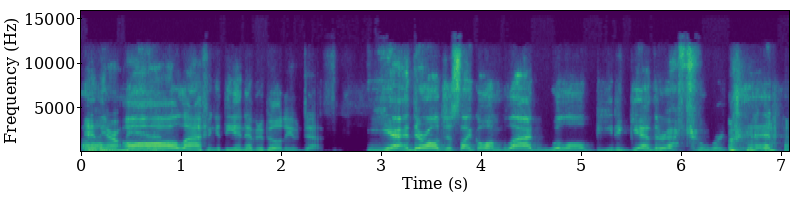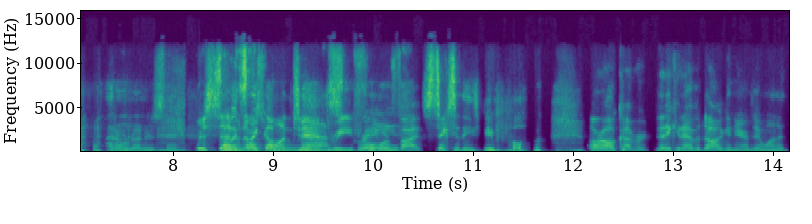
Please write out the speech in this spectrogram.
and oh, they're man. all laughing at the inevitability of death yeah, they're all just like, oh, I'm glad we'll all be together after we're dead. I don't understand. There's So seven it's of like us. a One, two, mass three, four, grave? five, of these people are all covered. They could have a dog in here if they wanted.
